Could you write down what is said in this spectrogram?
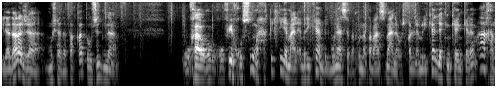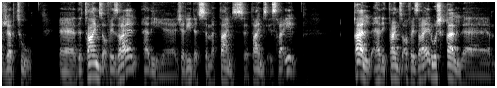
إلى درجة مش هذا فقط وجدنا وفي خصومة حقيقية مع الأمريكان بالمناسبة. كنا طبعا سمعنا وش قالوا الأمريكان لكن كان كلام آخر جابته The Times of Israel هذه آه، جريدة تسمى تايمز تايمز إسرائيل قال هذه Times of Israel وش قال؟ آه،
